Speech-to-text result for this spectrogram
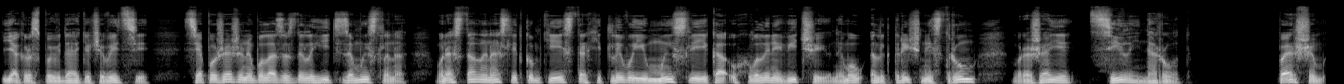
Як розповідають очевидці, ця пожежа не була заздалегідь замислена, вона стала наслідком тієї страхітливої мислі, яка у хвилини відчаю, немов електричний струм, вражає цілий народ. Першим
